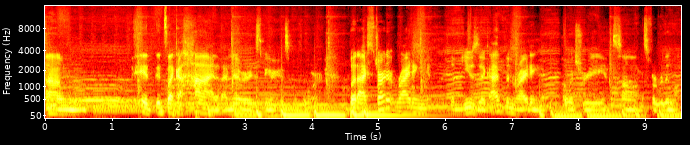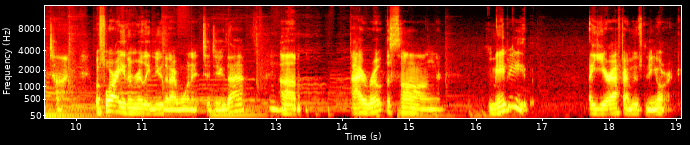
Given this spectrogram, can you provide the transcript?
Um, it, it's like a high that I've never experienced before. But I started writing the music. I've been writing poetry and songs for a really long time before I even really knew that I wanted to do that. Mm-hmm. Um, I wrote the song maybe a year after I moved to New York.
